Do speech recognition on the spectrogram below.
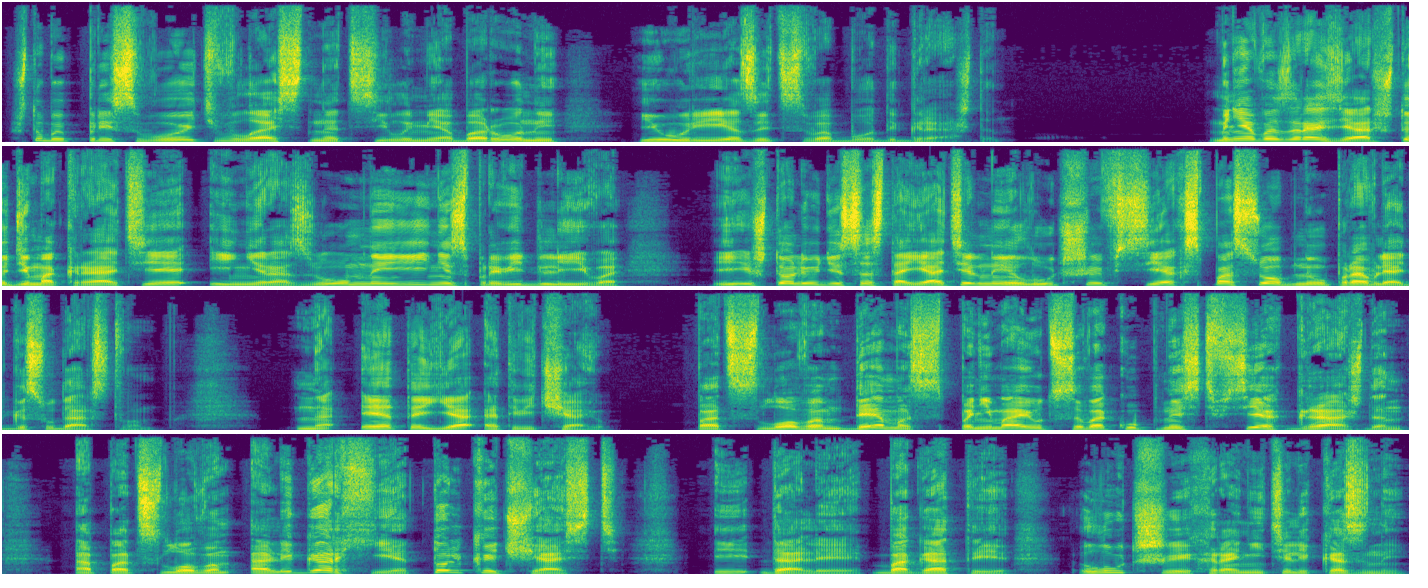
чтобы присвоить власть над силами обороны и урезать свободы граждан. Мне возразят, что демократия и неразумна, и несправедлива, и что люди состоятельные лучше всех способны управлять государством. На это я отвечаю. Под словом «демос» понимают совокупность всех граждан, а под словом «олигархия» только часть. И далее, богатые – лучшие хранители казны.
